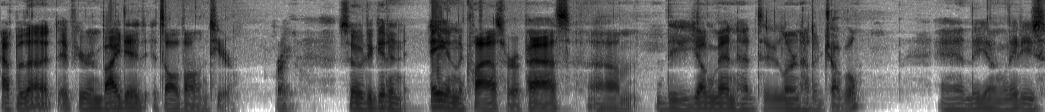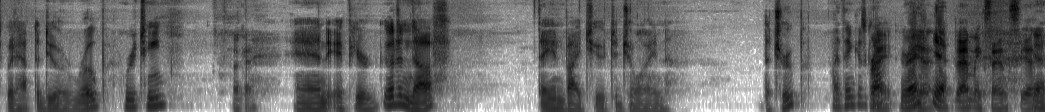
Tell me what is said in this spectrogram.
After that, if you're invited, it's all volunteer. Right. So to get an A in the class or a pass, um, the young men had to learn how to juggle, and the young ladies would have to do a rope routine. Okay. And if you're good enough, they invite you to join the troupe. I think it's called Right. right. Yeah, yeah. That makes sense. Yeah. Yeah.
